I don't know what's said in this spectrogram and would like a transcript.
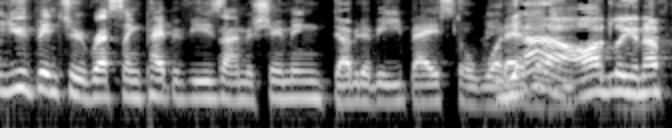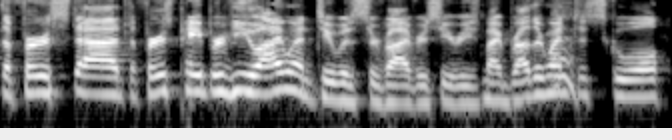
you've been to wrestling pay per views, I'm assuming WWE based or whatever. Yeah, oddly enough, the first uh, the first pay per view I went to was Survivor Series. My brother went to school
